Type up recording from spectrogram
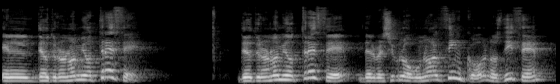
El Deuteronomio 13. Deuteronomio 13, del versículo 1 al 5, nos dice,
